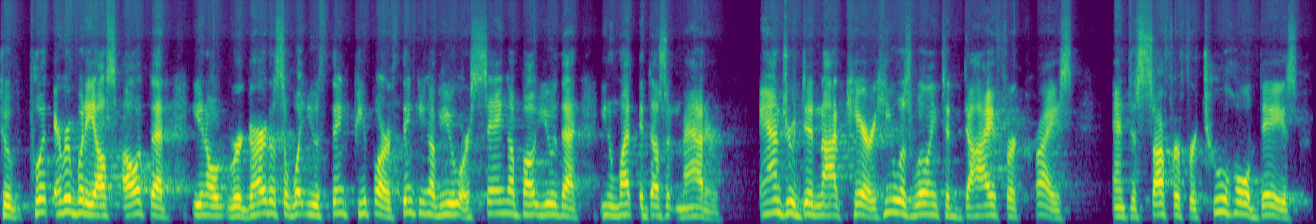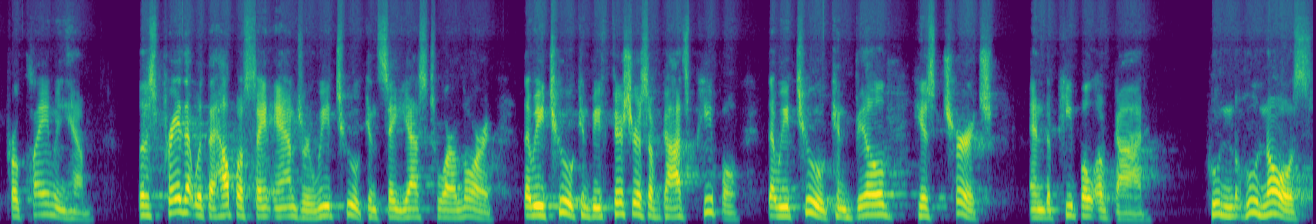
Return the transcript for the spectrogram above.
to put everybody else out that, you know, regardless of what you think people are thinking of you or saying about you, that, you know what, it doesn't matter. Andrew did not care. He was willing to die for Christ and to suffer for two whole days proclaiming him. Let us pray that with the help of St. Andrew, we too can say yes to our Lord, that we too can be fishers of God's people, that we too can build his church and the people of God. Who, who knows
